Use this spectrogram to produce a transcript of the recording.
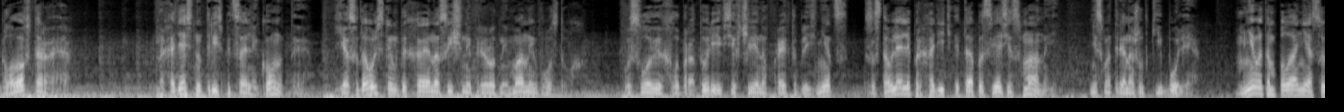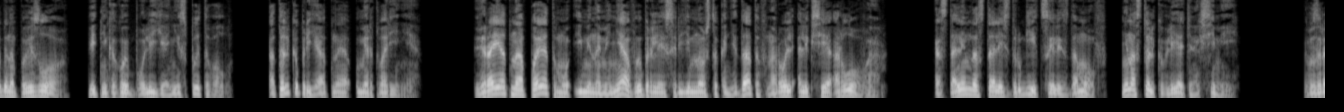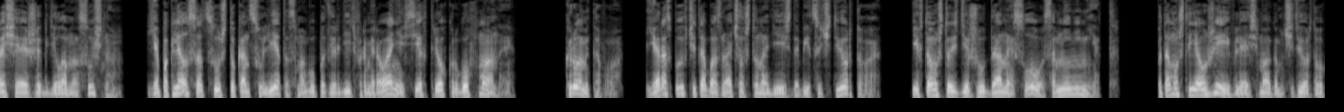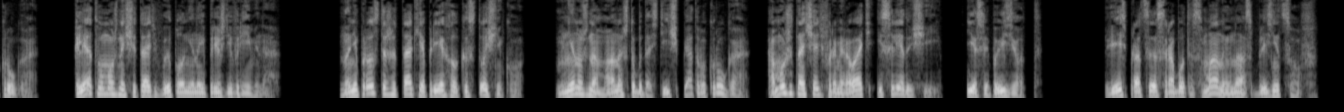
Глава вторая. Находясь внутри специальной комнаты, я с удовольствием вдыхаю насыщенный природной маной воздух. В условиях лаборатории всех членов проекта «Близнец» заставляли проходить этапы связи с маной, несмотря на жуткие боли. Мне в этом плане особенно повезло, ведь никакой боли я не испытывал, а только приятное умиротворение. Вероятно, поэтому именно меня выбрали среди множества кандидатов на роль Алексея Орлова. Остальным достались другие цели с домов, не настолько влиятельных семей. Возвращаясь же к делам насущным, я поклялся отцу, что к концу лета смогу подтвердить формирование всех трех кругов маны. Кроме того, я расплывчато обозначил, что надеюсь добиться четвертого, и в том, что сдержу данное слово, сомнений нет, потому что я уже являюсь магом четвертого круга, Клятву можно считать выполненной преждевременно. Но не просто же так я приехал к источнику. Мне нужна мана, чтобы достичь пятого круга, а может начать формировать и следующий, если повезет. Весь процесс работы с маной у нас, близнецов,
